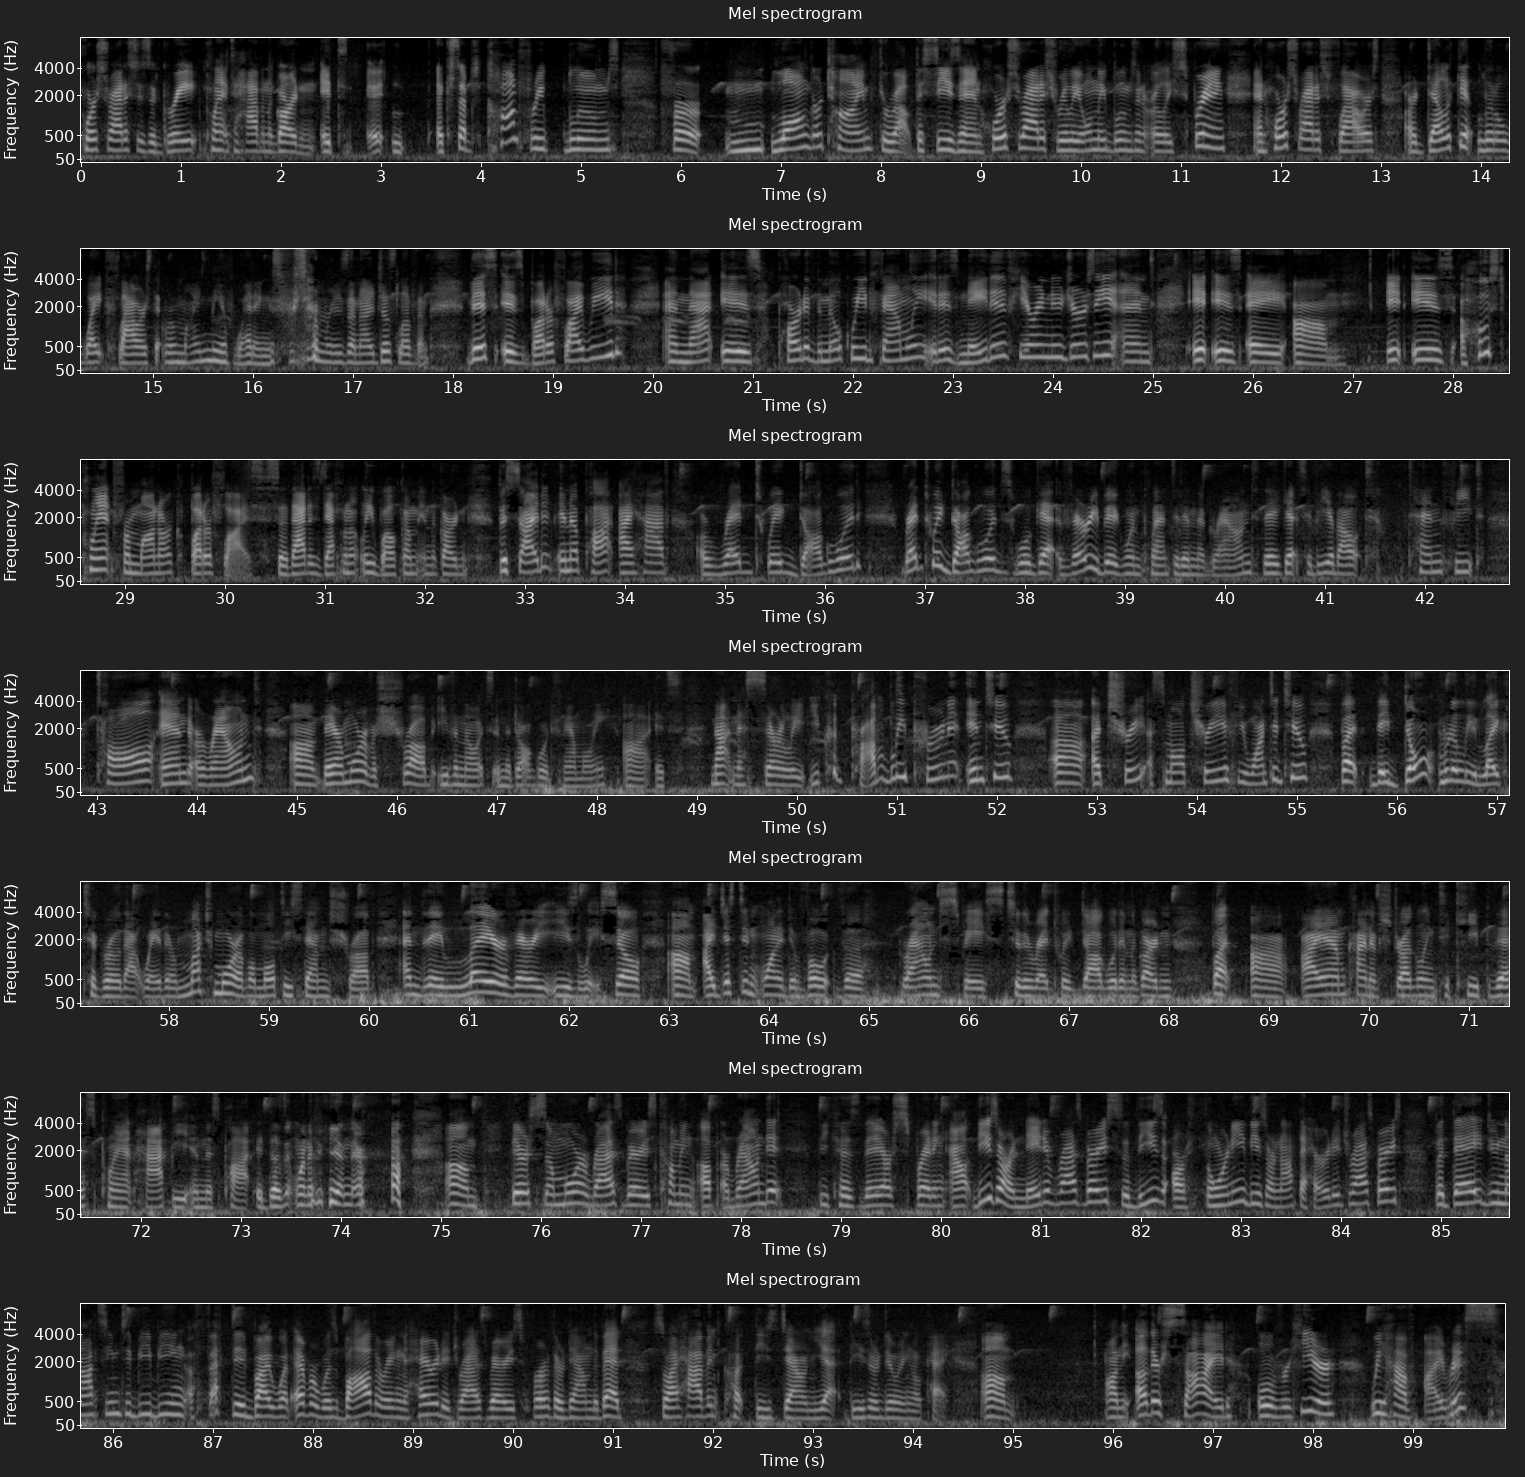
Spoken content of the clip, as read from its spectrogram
horseradish is a great plant to have in the garden. It's it, except comfrey blooms for longer time throughout the season. Horseradish really only blooms in early spring, and horseradish flowers are delicate little white flowers that remind me of weddings for some reason. I just love them. This is butterfly weed, and that is part of the milkweed family. It is native here in New Jersey, and it is a um, it is a host plant for monarch butterflies, so that is definitely welcome in the garden. Beside it in a pot, I have a red twig dogwood. Red twig dogwoods will get very big when planted in the ground. They get to be about 10 feet tall and around. Um, they are more of a shrub, even though it's in the dogwood family. Uh, it's not necessarily, you could probably prune it into uh, a tree, a small tree if you wanted to, but they don't really like to grow that way. They're much more of a multi-stemmed shrub and they layer very easily. So um, I just didn't want to devote the ground space to the red twig dogwood in the garden. But uh, I am kind of struggling to keep this plant happy in this pot. It doesn't want to be in there. um, there's some more raspberries coming up around it because they are spreading out. These are native raspberries, so these are thorny. These are not the heritage raspberries, but they do not seem to be being affected by whatever was bothering the heritage raspberries further down the bed. So I haven't cut these down yet. These are doing okay. Um, on the other side over here, we have iris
